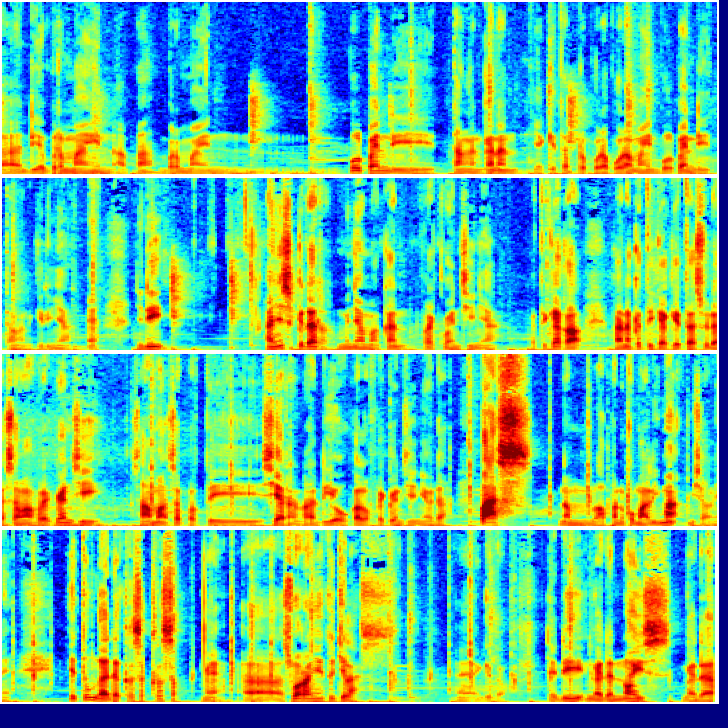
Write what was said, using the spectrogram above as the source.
Uh, dia bermain apa bermain pulpen di tangan kanan ya kita berpura-pura main pulpen di tangan kirinya ya. Jadi hanya sekedar menyamakan frekuensinya. Ketika karena ketika kita sudah sama frekuensi sama seperti siaran radio kalau frekuensinya udah pas 68,5 misalnya itu nggak ada kresek-kresek ya. Uh, suaranya itu jelas ya, gitu. Jadi nggak ada noise nggak ada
